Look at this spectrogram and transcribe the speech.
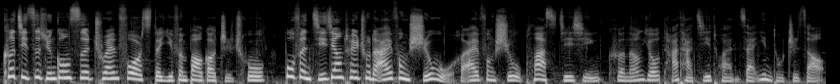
科技咨询公司 TrendForce 的一份报告指出，部分即将推出的 iPhone 十五和 iPhone 十五 Plus 机型可能由塔塔集团在印度制造。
